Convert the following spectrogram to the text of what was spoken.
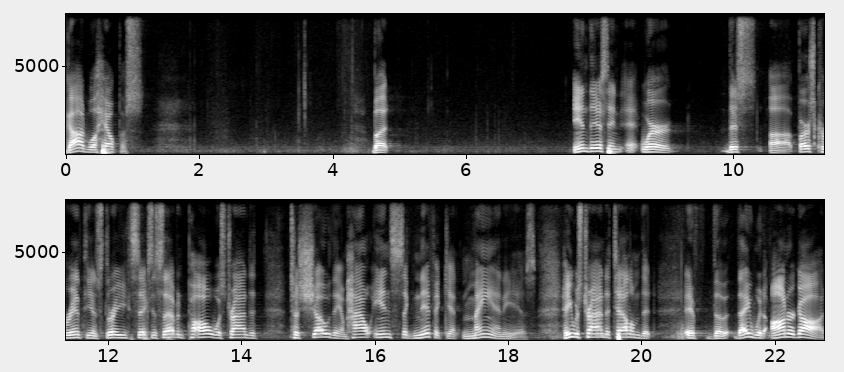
God will help us. But in this, and uh, where this uh, 1 Corinthians 3 6 and 7, Paul was trying to, to show them how insignificant man is. He was trying to tell them that if the, they would honor God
